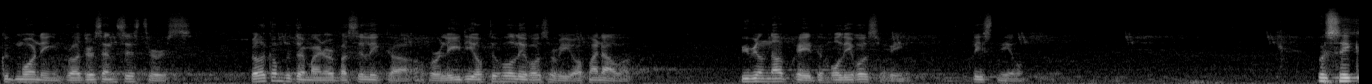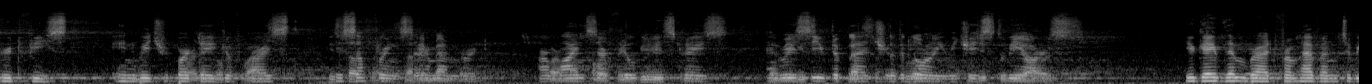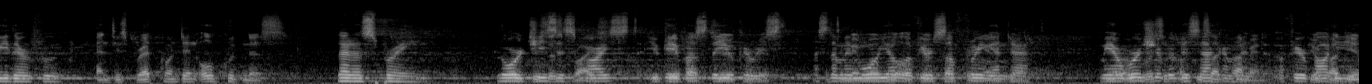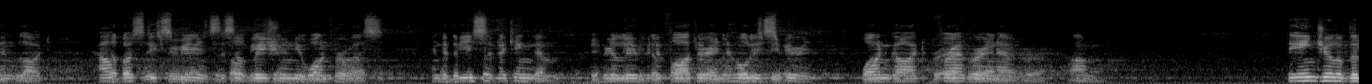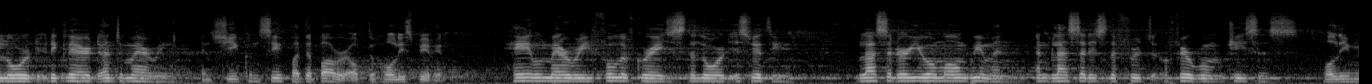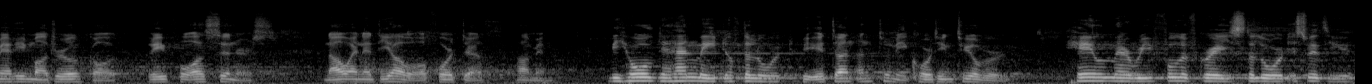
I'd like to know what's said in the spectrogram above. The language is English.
Good morning, brothers and sisters. Welcome to the Minor Basilica of Our Lady of the Holy Rosary of Manaoag. We will now pray the Holy Rosary. Please kneel. O sacred feast, in which we partake of Christ, his sufferings are remembered. Our minds are filled with his grace, and we receive the pledge of the glory which is to be ours. You gave them bread from heaven to be their food. And this bread contain all goodness. Let us pray. Lord Jesus Christ, you gave us the Eucharist as the memorial of your suffering and death. May our worship of the sacrament of your body and blood help us to experience the salvation you won for us and the peace of the kingdom. We live with the Father and the Holy Spirit, one God, forever and ever. Amen. The angel of the Lord declared unto Mary, And she conceived by the power of the Holy Spirit. Hail Mary, full of grace, the Lord is with you. Blessed are you among women, and blessed is the fruit of your womb, Jesus. Holy Mary, Mother of God, pray for us sinners, now and at the hour of our death. Amen. Behold the handmaid of the Lord. Be it done unto me according to your word. Hail Mary, full of grace, the Lord is with you.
